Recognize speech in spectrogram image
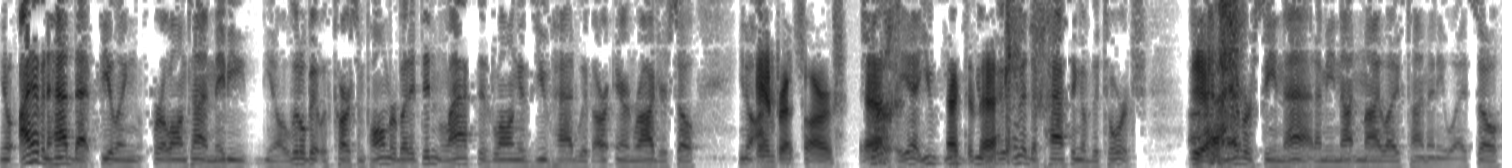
you know, I haven't had that feeling for a long time. Maybe you know a little bit with Carson Palmer, but it didn't last as long as you've had with Aaron Rodgers. So, you know, and I, Brett Favre. Yeah. Sure, yeah, you you, you, you, had the passing of the torch. Uh, yeah, I've never seen that. I mean, not in my lifetime anyway. So,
